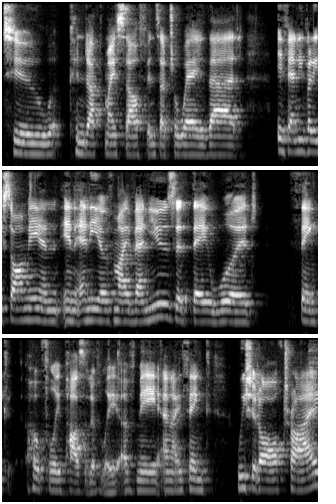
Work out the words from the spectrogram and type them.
to conduct myself in such a way that if anybody saw me in, in any of my venues, that they would think hopefully positively of me. And I think we should all try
